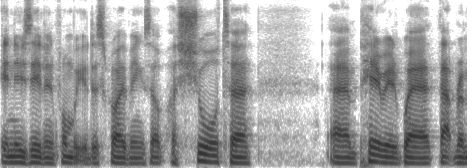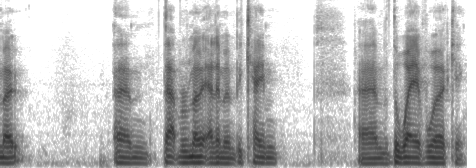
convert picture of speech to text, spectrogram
in New Zealand from what you're describing, so a shorter um, period where that remote um, that remote element became um, the way of working.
